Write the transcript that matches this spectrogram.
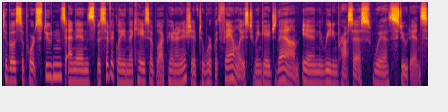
to both support students and then specifically in the case of Black Parent Initiative to work with families to engage them in the reading process with students.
